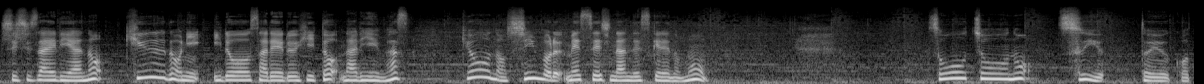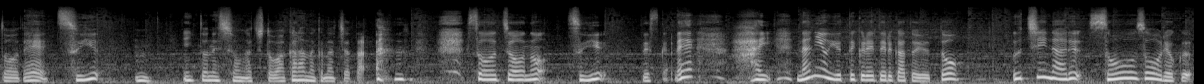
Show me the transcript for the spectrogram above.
獅子座エリアの9度に移動される日となります。今日のシンボルメッセージなんですけれども早朝の梅雨ということで梅雨、うん、イントネーションがちょっとわからなくなっちゃった。早朝の梅雨ですかね。はい。何を言ってくれてるかというと内なる想像力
